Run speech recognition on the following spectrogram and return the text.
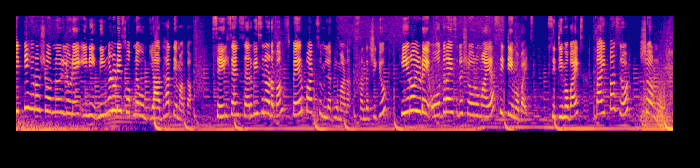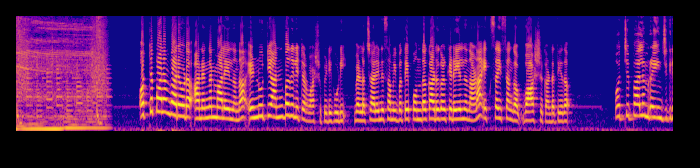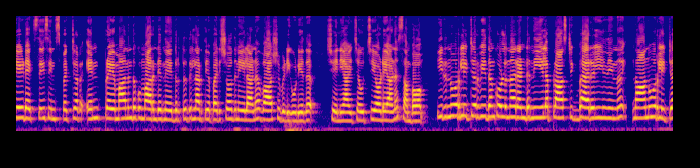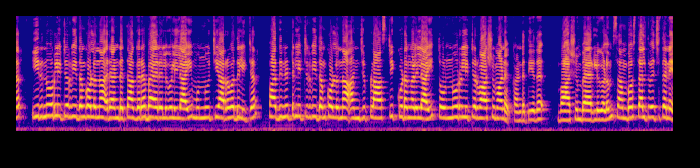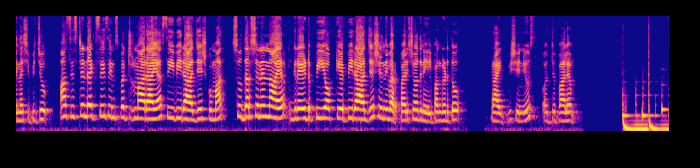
City hero ഷോർണൂരിലൂടെ ഇനി നിങ്ങളുടെ സ്വപ്നവും യാഥാർത്ഥ്യമാക്കാം. സെയിൽസ് ആൻഡ് സർവീസിനോടൊപ്പം സ്പെയർ പാർട്സും ലഭ്യമാണ്. സന്ദർശിക്കൂ ഹീറോയുടെ authorised ഷോറൂമായ city mobiles. City mobiles bypass road Shoranur. Ottapalam Varode അനങ്ങന്മാലയിൽ നിന്ന് എണ്ണൂറ്റി അൻപത് ലിറ്റർ വാഷ് പിടികൂടി. വെള്ളച്ചാലിന് സമീപത്തെ പൊന്തക്കാടുകൾക്കിടയിൽ നിന്നാണ് എക്സൈസ് സംഘം വാഷ് കണ്ടെത്തിയത്. Ottapalam range grade excise inspector N പ്രേമാനന്ദകുമാറിന്റെ നേതൃത്വത്തിൽ നടത്തിയ പരിശോധനയിലാണ് വാഷ് പിടികൂടിയത് ശനിയാഴ്ച ഉച്ചയോടെയാണ് സംഭവം. ഇരുന്നൂറ് ലിറ്റർ വീതം കൊള്ളുന്ന രണ്ട് നീല പ്ലാസ്റ്റിക് ബാരലിൽ നിന്ന് നാനൂറ് ലിറ്റർ ഇരുന്നൂറ് ലിറ്റർ വീതം കൊള്ളുന്ന രണ്ട് തകര ബാരലുകളിലായി മുന്നൂറ്റി അറുപത് ലിറ്റർ പതിനെട്ട് ലിറ്റർ വീതം കൊള്ളുന്ന അഞ്ച് പ്ലാസ്റ്റിക് കുടങ്ങളിലായി തൊണ്ണൂറ് ലിറ്റർ വാഷുമാണ് കണ്ടെത്തിയത്. വാഷും ബാരലുകളും സംഭവ സ്ഥലത്ത് വെച്ച് തന്നെ നശിപ്പിച്ചു. Assistant excise ഇൻസ്പെക്ടർമാരായ C V Rajesh Kumar Sudarshanan Nair grade P O K P Rajesh എന്നിവർ പരിശോധനയിൽ പങ്കെടുത്തു. Right vision news Ottapalam.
